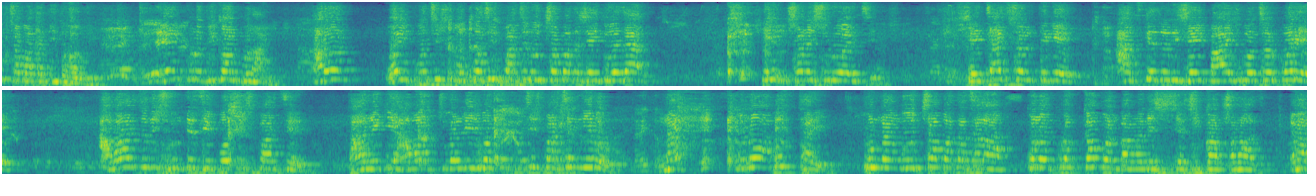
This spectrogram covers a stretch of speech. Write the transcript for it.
উচ্চপাতা দিতে হবে। এর কোনো বিকল্প নাই। কারণ ওই পঁচিশ পঁচিশ পার্সেন্ট উচ্চপাতা সেই দু হাজার তিন সনে শুরু হয়েছে। সেই চার সাল থেকে আজকে যদি সেই বাইশ বছর পরে আবার যদি শুনতেছি পঁচিশ পার্সেন্ট তাহলে কি আবার চুয়াল্লিশ বছর পঁচিশ পার্সেন্ট নিব? না, কোন অবস্থায় পূর্ণাঙ্গ উচ্চপাতা ছাড়া কোন প্রজ্ঞাপন বাংলাদেশের শিক্ষক সমাজ এবং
